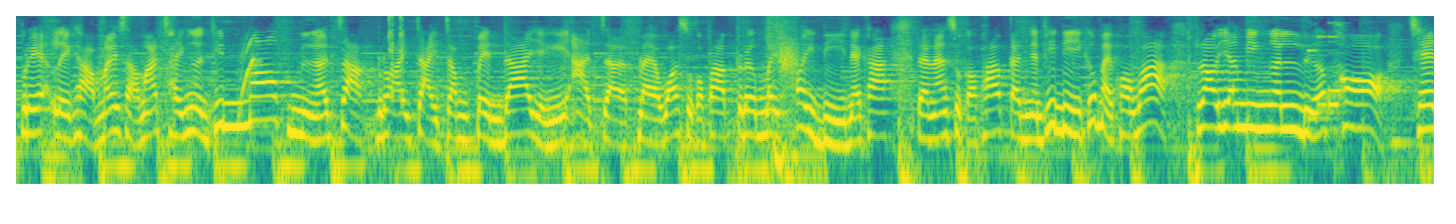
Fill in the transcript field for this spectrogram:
เปรี้ยเลยค่ะ ไม่สามารถใช้เงินที่นอกเหนือจากรายจ่ายจำเป็นได้ อย่างนี้อาจจะแปลว่าสุขภาพเริ่มไม่ค่อยดีนะคะ ดังนั้นสุขภาพการเงินที่ดีก็หมายความว่า เรายังมีเงินเหลือพอ เช่น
